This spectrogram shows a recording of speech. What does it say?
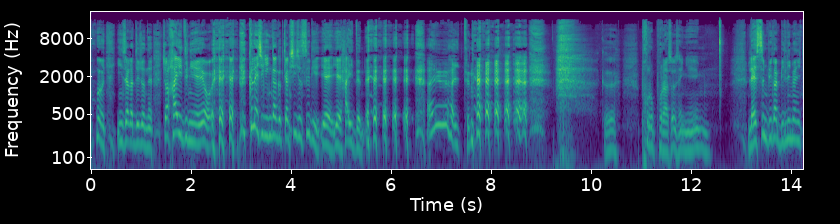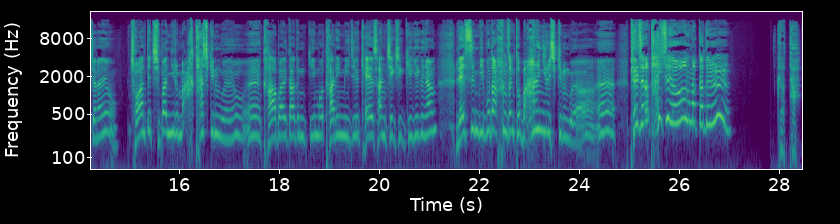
인사가 늦었네. 저 하이든이에요. 클래식 인간극장 시즌 3. 예, 예, 하이든. 아유, 하이튼. 하, 그 포르포라 선생님 레슨비가 밀리면 있잖아요. 저한테 집안일을 막 다 시키는 거예요. 예, 가발 다듬기, 뭐 다리 미질, 계산책 시키기 그냥 레슨비보다 항상 더 많은 일을 시키는 거야. 예, 별 사람 다 있어요, 음악가들. 그렇다.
